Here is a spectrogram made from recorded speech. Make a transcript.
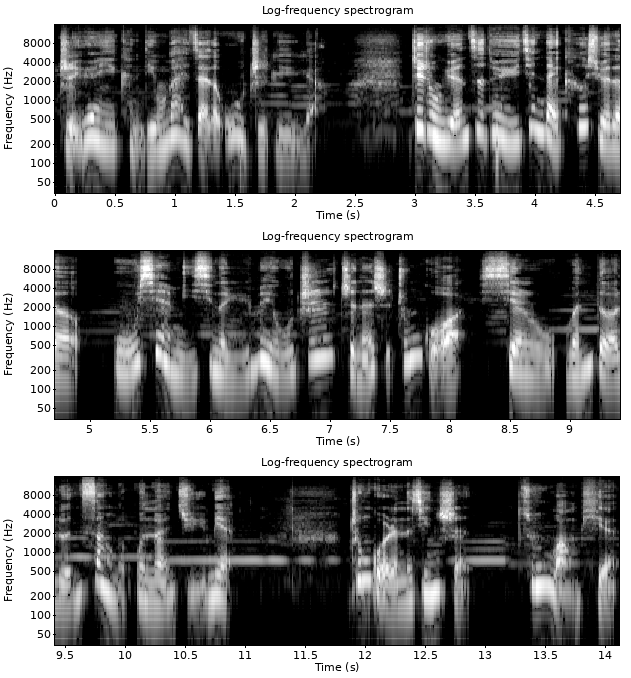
只愿意肯定外在的物质力量。这种源自对于近代科学的。无限迷信的愚昧无知，只能使中国陷入文德沦丧的混乱局面。中国人的精神，尊王篇。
